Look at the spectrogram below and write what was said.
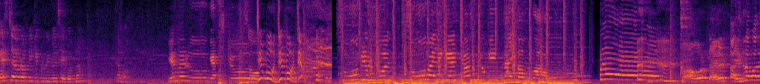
గెస్ట్ ఎవరో మీకు ఇప్పుడు రివీల్ చేయబోతున్నాం. కమా ఎవరు గెస్ట్ సో జిప్పు జిప్పు జిప్పు. So beautiful, so elegant, just looking like a wow. Direct Hyderabad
